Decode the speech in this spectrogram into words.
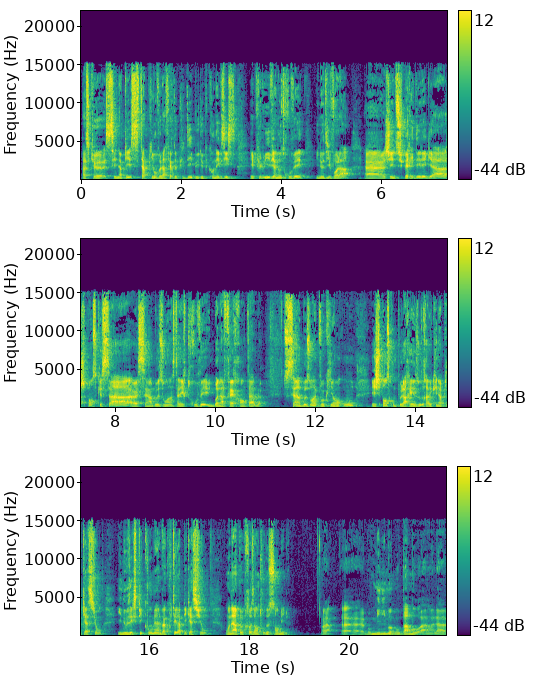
parce que c'est appli, cette appli, on veut la faire depuis le début, depuis qu'on existe. Et puis lui, il vient nous trouver, il nous dit voilà, euh, j'ai une super idée les gars, je pense que ça, euh, c'est un besoin, c'est-à-dire trouver une bonne affaire rentable. C'est un besoin que vos clients ont et je pense qu'on peut la résoudre avec une application. Il nous explique combien elle va coûter l'application. On est à peu près aux alentours de 100 000. Voilà, au minimum, au bas mot. Hein, là,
